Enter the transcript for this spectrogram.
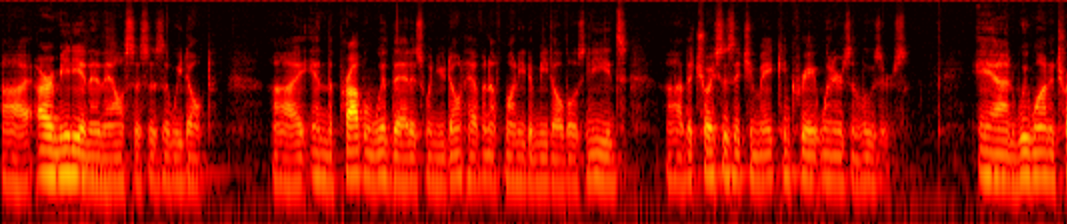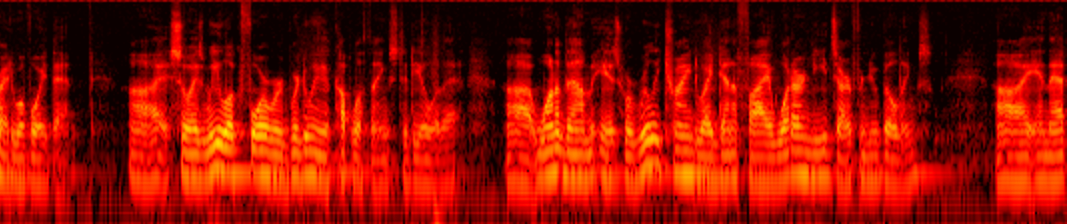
Uh, our immediate analysis is that we don't. Uh, and the problem with that is when you don't have enough money to meet all those needs, uh, the choices that you make can create winners and losers. And we want to try to avoid that. Uh, so as we look forward, we're doing a couple of things to deal with that. Uh, one of them is we're really trying to identify what our needs are for new buildings, and that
